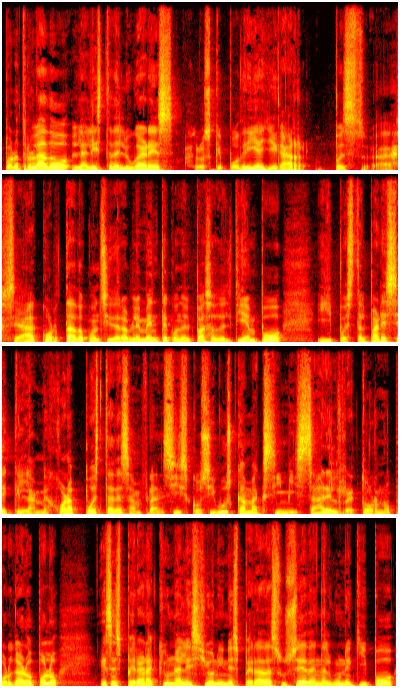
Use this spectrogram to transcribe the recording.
Por otro lado, la lista de lugares a los que podría llegar, pues ah, se ha cortado considerablemente con el paso del tiempo y pues tal parece que la mejor apuesta de San Francisco si busca maximizar el retorno por Garópolo es esperar a que una lesión inesperada suceda en algún equipo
